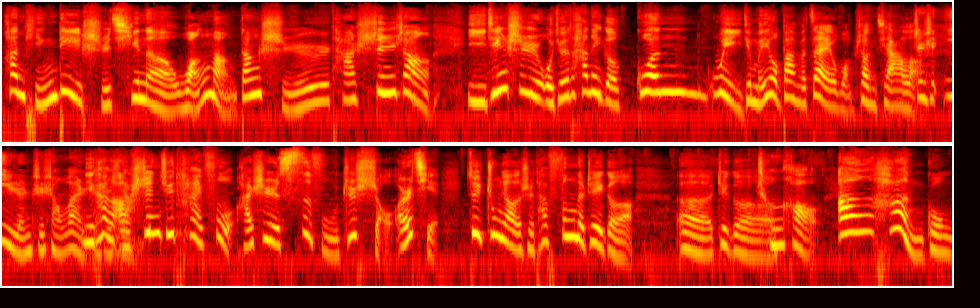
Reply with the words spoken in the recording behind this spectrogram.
汉平帝时期呢，王莽当时他身上已经是，我觉得他那个官位已经没有办法再往上加了。真是一人之上，万人。你看啊，身居太傅，还是四府之首，而且最重要的是，他封的这个，呃，这个称号安汉公，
